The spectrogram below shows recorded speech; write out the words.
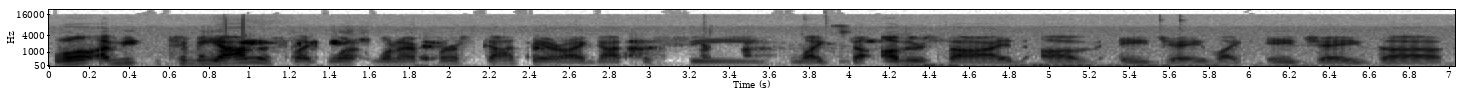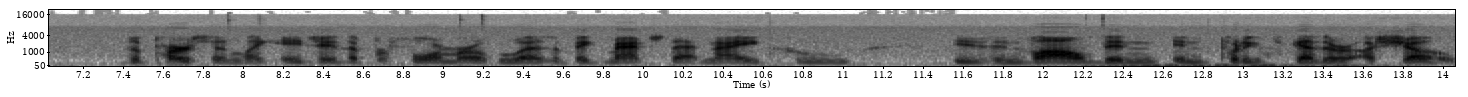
Well, I mean, to be honest, like when, when I first got there, I got to see like the other side of AJ, like AJ the the person, like AJ the performer who has a big match that night, who is involved in in putting together a show.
